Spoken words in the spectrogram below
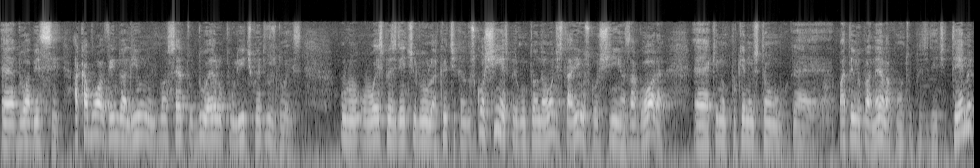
é, do ABC. Acabou havendo ali um, um, certo duelo político entre os dois. O, ex-presidente Lula criticando os coxinhas, perguntando aonde estariam os coxinhas agora, é, que não, porque não estão é, batendo panela contra o presidente Temer,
